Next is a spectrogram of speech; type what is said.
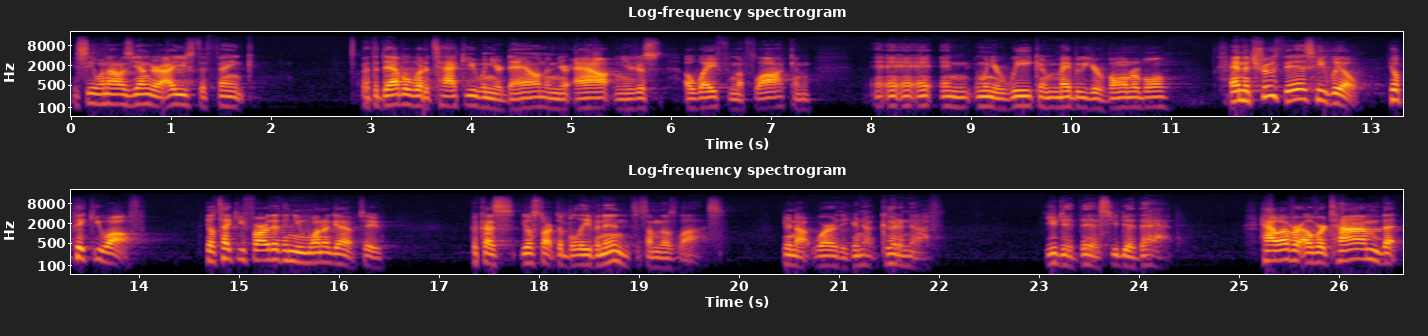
You see, when I was younger, I used to think that the devil would attack you when you're down and you're out and you're just away from the flock and, and, and, when you're weak and maybe you're vulnerable. And the truth is, he will. He'll pick you off. He'll take you farther than you want to go to because you'll start to believing into some of those lies. You're not worthy. You're not good enough. You did this. You did that. However, over time, that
